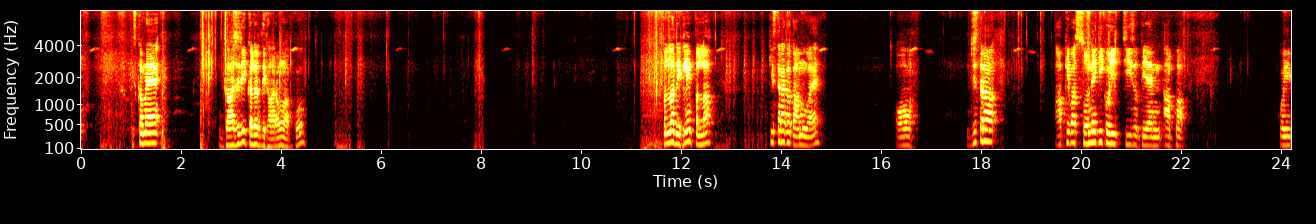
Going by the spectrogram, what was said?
so, इसका मैं गाजरी कलर दिखा रहा हूँ आपको। पल्ला देख लें, पल्ला किस तरह का काम हुआ है। और जिस तरह आपके पास सोने की कोई चीज़ होती है, आपका कोई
